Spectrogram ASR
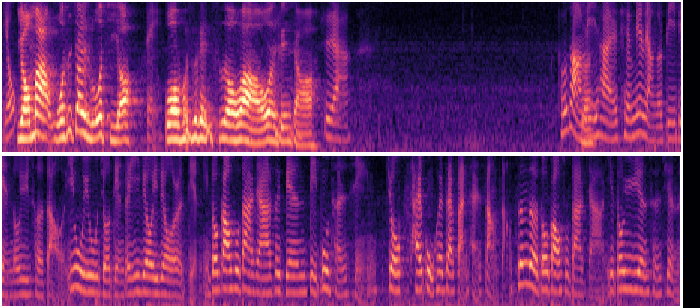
有有嘛？我是教你逻辑哦，对，我不是跟你事后话，我跟你讲哦，是啊。头场很厉害，前面两个低点都预测到了，一五一五九点跟一六一六二点，你都告诉大家这边底部成型，就台股会在反弹上涨，真的都告诉大家，也都预言呈现呢。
